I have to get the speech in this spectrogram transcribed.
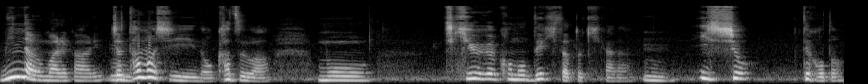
みんな生まれ変わり？じゃあうん魂の数はもう地球がこのできた時からうん。一緒ってこと？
